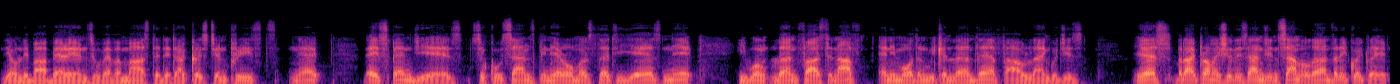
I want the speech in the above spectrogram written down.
The only barbarians who've ever mastered it are Christian priests. Nay, they spend years. Tsukku-san's been here almost thirty years. Nay, he won't learn fast enough, any more than we can learn their foul languages. Yes, but I promise you this Anjin-san will learn very quickly.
